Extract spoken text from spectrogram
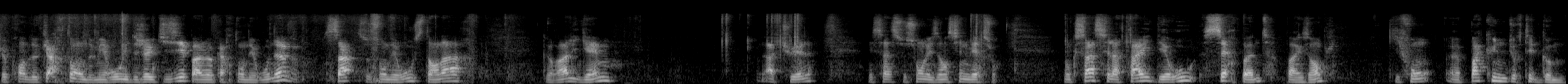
je vais prendre le carton de mes roues déjà utilisées, pas le carton des roues neuves. Ça, ce sont des roues standards de Rally Game actuelles. Et ça, ce sont les anciennes versions. Donc ça, c'est la taille des roues Serpent, par exemple, qui font euh, pas qu'une dureté de gomme.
